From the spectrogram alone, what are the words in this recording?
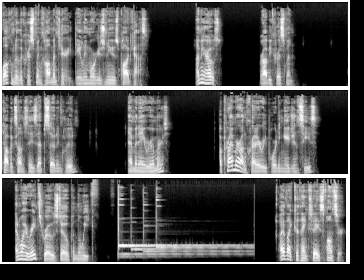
Welcome to the Chrisman Commentary Daily Mortgage News Podcast. I'm your host, Robbie Chrisman. Topics on today's episode include M&A rumors, a primer on credit reporting agencies, and why rates rose to open the week. I'd like to thank today's sponsor,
